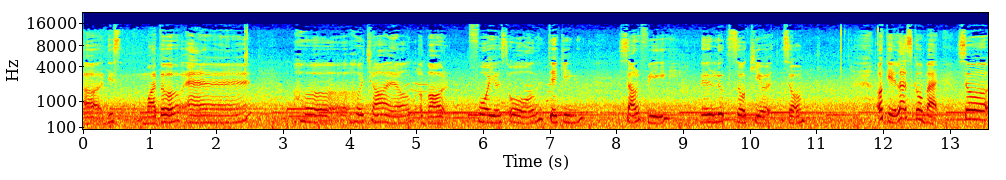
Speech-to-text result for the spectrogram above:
uh, this mother and her her child about four years old taking selfie. They look so cute. So okay, let's go back. So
